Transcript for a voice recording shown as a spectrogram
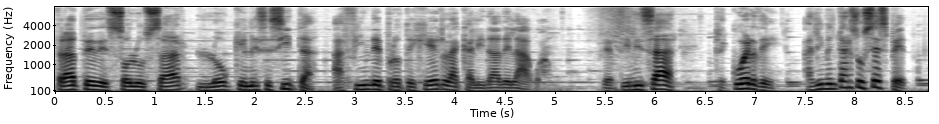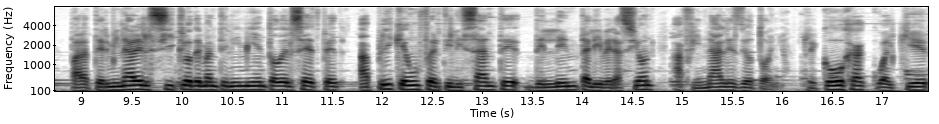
trate de solo usar lo que necesita a fin de proteger la calidad del agua. Fertilizar. Recuerde, alimentar su césped. Para terminar el ciclo de mantenimiento del césped, aplique un fertilizante de lenta liberación a finales de otoño. Recoja cualquier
